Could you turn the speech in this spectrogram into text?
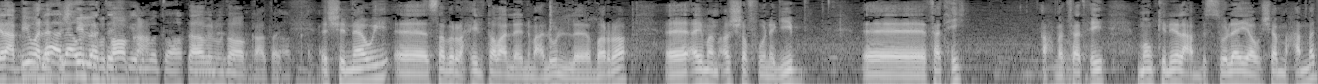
يلعب بيه ولا لا، لا، التشكيل المتوقع. طب المتوقع طيب. الشناوي آه، صابر رحيل طبعا لأن معلول بره أيمن أشرف ونجيب. آه، فتحي أحمد فتحي. ممكن يلعب بالسولية وهشام محمد.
